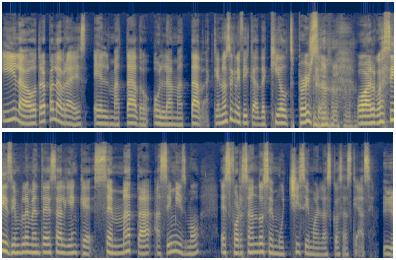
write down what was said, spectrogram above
Y la otra palabra es el matado o la matada, que no significa the killed person o algo así, simplemente es alguien que se mata a sí mismo esforzándose muchísimo en las cosas que hace. Y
